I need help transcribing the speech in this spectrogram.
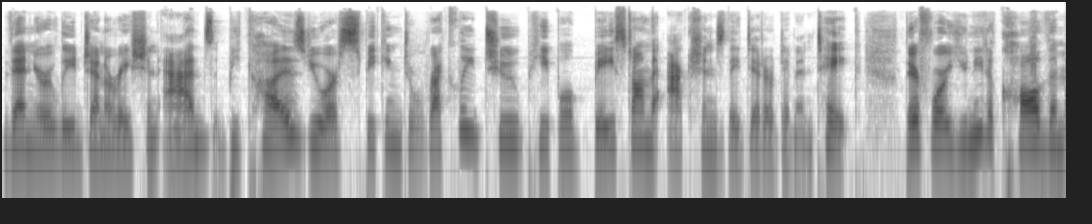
than your lead generation ads because you are speaking directly to people based on the actions they did or didn't take. Therefore, you need to call them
